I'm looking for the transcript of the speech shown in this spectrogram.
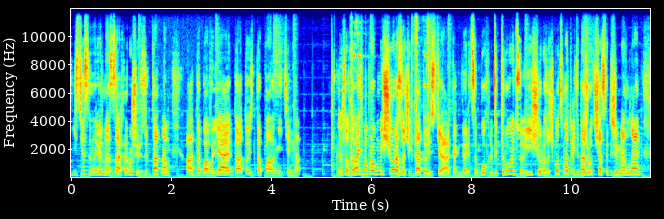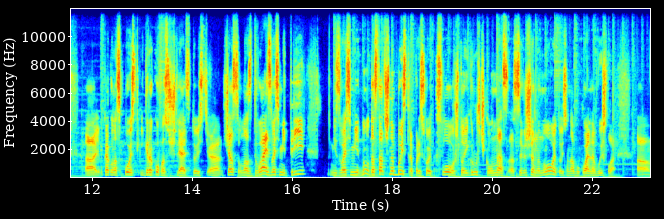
Естественно, наверное, за хороший результат нам а, добавляют, да, то есть дополнительно. Ну что, давайте попробуем еще разочек, да, то есть, а, как говорится, бог любит троицу, и еще разочек. Вот смотрите, даже вот сейчас в режиме онлайн, а, как у нас поиск игроков осуществляется, то есть, а, сейчас у нас 2 из 8, 3, из 8, ну, достаточно быстро происходит. К слову, что игрушечка у нас а, совершенно новая, то есть она буквально вышла э,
